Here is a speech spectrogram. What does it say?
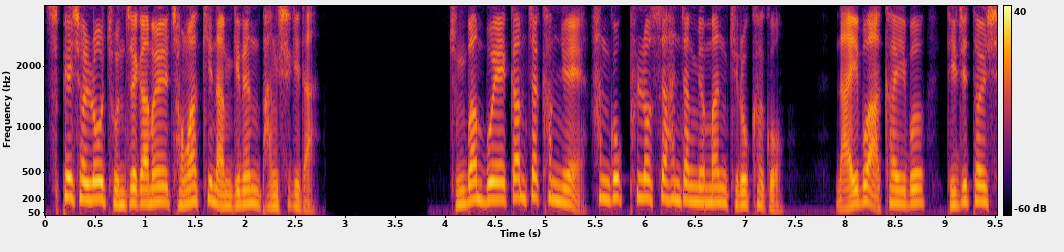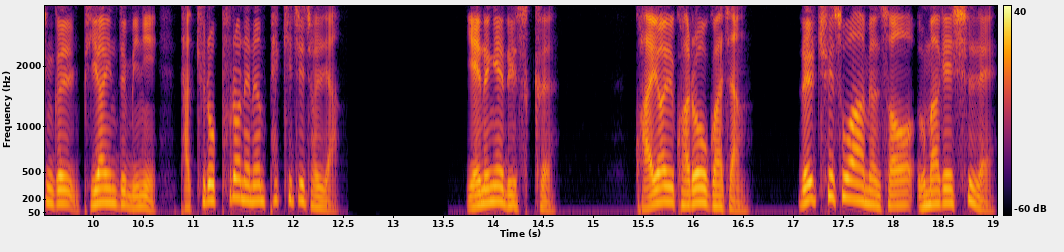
스페셜로 존재감을 정확히 남기는 방식이다. 중반부에 깜짝 합류해 한곡 플러스 한 장면만 기록하고 라이브 아카이브 디지털 싱글 비하인드 미니 다큐로 풀어내는 패키지 전략. 예능의 리스크, 과열 과로 과장을 최소화하면서 음악의 신뢰,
